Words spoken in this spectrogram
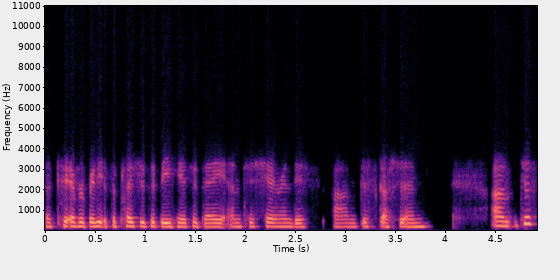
uh, to everybody. It's a pleasure to be here today and to share in this um, discussion. Um, just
